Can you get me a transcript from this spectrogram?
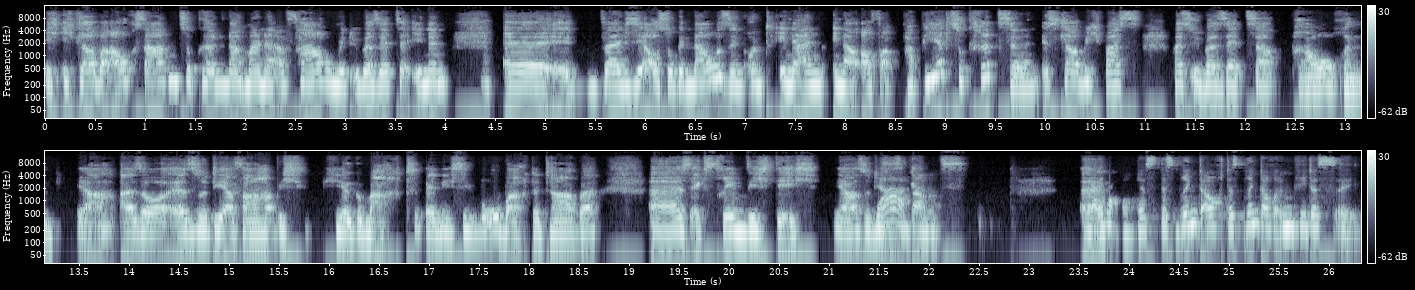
ich, ich glaube auch sagen zu können nach meiner Erfahrung mit ÜbersetzerInnen, äh, weil sie auch so genau sind und in ein, in ein, auf Papier zu kritzeln, ist, glaube ich, was, was Übersetzer brauchen. Ja, also, also die Erfahrung habe ich hier gemacht, wenn ich sie beobachtet habe. Äh, ist extrem wichtig. Ja, so dieses ja. ganz ja, ja, das, das bringt auch, das bringt auch irgendwie das, äh,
